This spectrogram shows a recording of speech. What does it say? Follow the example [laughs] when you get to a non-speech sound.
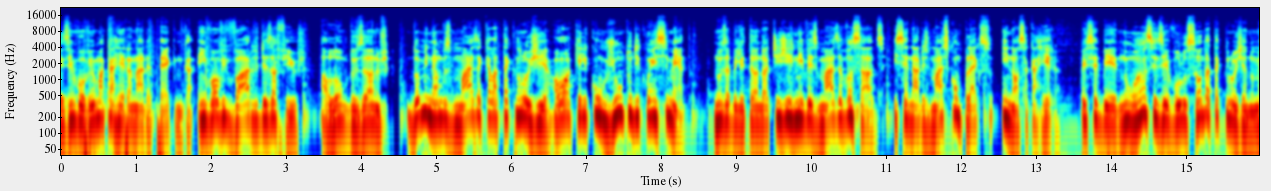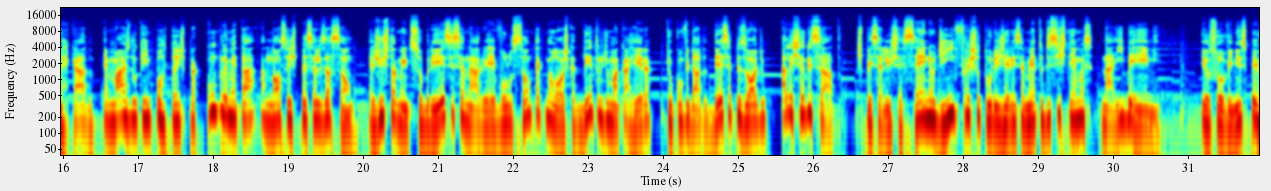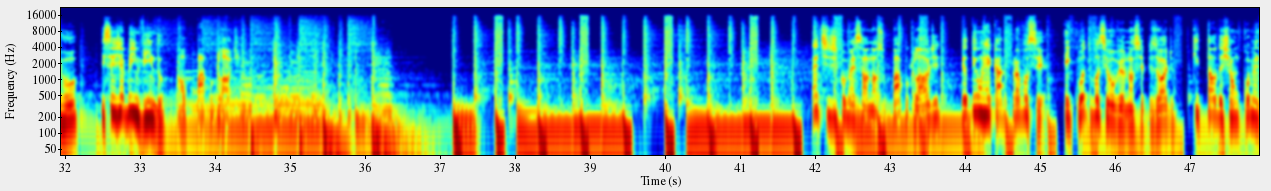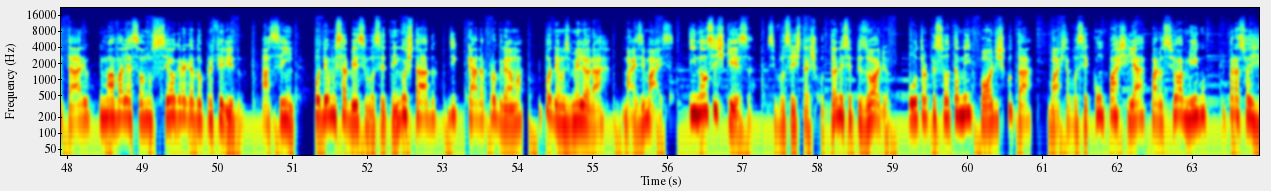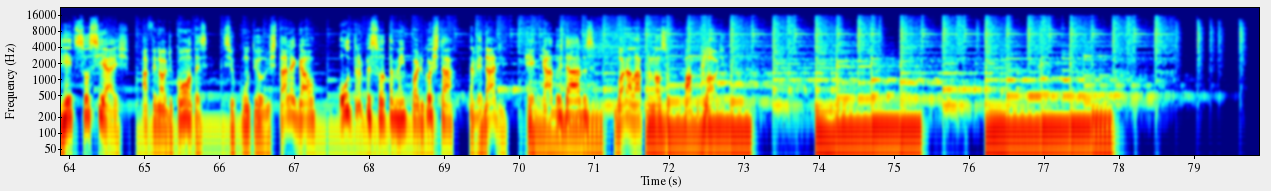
Desenvolver uma carreira na área técnica envolve vários desafios. Ao longo dos anos, dominamos mais aquela tecnologia ou aquele conjunto de conhecimento, nos habilitando a atingir níveis mais avançados e cenários mais complexos em nossa carreira. Perceber nuances e evolução da tecnologia no mercado é mais do que importante para complementar a nossa especialização. É justamente sobre esse cenário e a evolução tecnológica dentro de uma carreira que o convidado desse episódio, Alexandre Sato, especialista sênior de infraestrutura e gerenciamento de sistemas na IBM. Eu sou Vinícius Perro e seja bem-vindo ao Papo Cloud. Antes de começar o nosso Papo Cloud, eu tenho um recado para você. Enquanto você ouve o nosso episódio, que tal deixar um comentário e uma avaliação no seu agregador preferido? Assim, podemos saber se você tem gostado de cada programa e podemos melhorar mais e mais. E não se esqueça, se você está escutando esse episódio, outra pessoa também pode escutar. Basta você compartilhar para o seu amigo e para suas redes sociais. Afinal de contas, se o conteúdo está legal, outra pessoa também pode gostar, não é verdade? Recados dados, bora lá para o nosso Papo Cloud.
